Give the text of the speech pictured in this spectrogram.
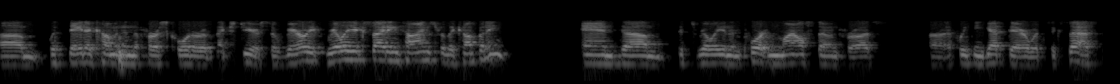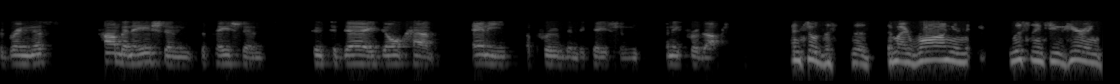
um, with data coming in the first quarter of next year. So very, really exciting times for the company. And um, it's really an important milestone for us uh, if we can get there with success to bring this combination to patients who today don't have any approved indication, any approved option. And so, the, the, am I wrong in listening to you hearing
